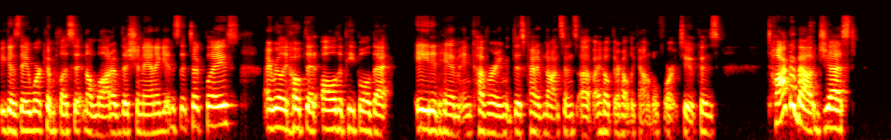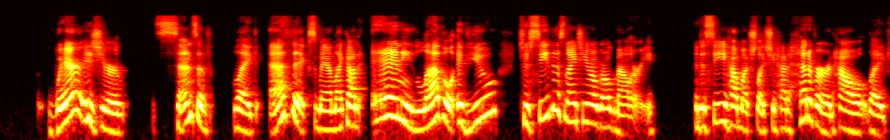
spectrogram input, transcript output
because they were complicit in a lot of the shenanigans that took place. I really hope that all the people that aided him in covering this kind of nonsense up, I hope they're held accountable for it too. Because talk about just where is your sense of like ethics, man? Like on any level, if you to see this 19 year old girl, Mallory, and to see how much like she had ahead of her and how like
